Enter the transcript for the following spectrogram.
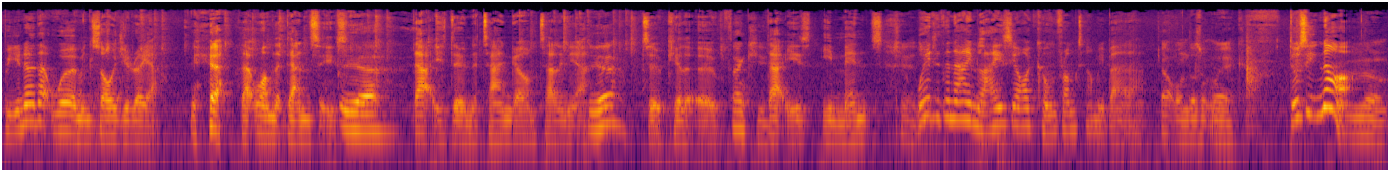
But you know that worm inside your ear? Yeah. That one that dances? Yeah. that is doing the tango. I'm telling you. Yeah. To Killer Who. Thank you. That is immense. Cheers. Where did the name Lazy Eye come from? Tell me about that. That one doesn't work. Does it not? No.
